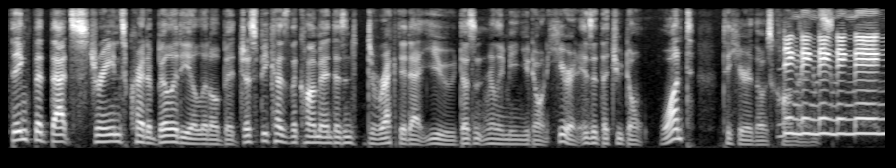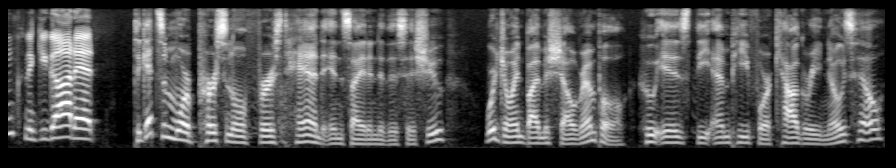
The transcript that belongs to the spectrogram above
think that that strains credibility a little bit. Just because the comment isn't directed at you doesn't really mean you don't hear it. Is it that you don't want to hear those comments? Ding, ding, ding, ding, ding. I think you got it. To get some more personal first-hand insight into this issue, we're joined by Michelle Rempel, who is the MP for Calgary Nose Hill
